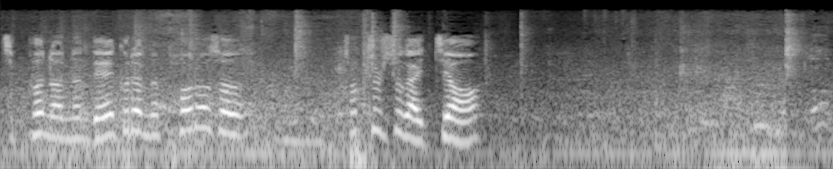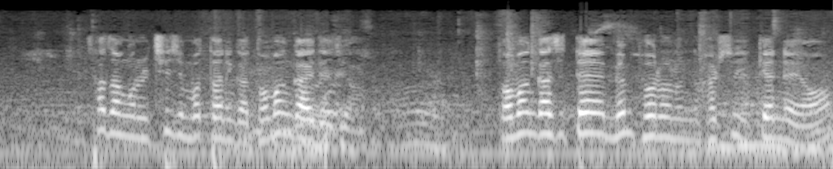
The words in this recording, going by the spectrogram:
짚어 넣는데 그러면 포로서 좁출 수가 있죠. 차장군을 치지 못하니까 도망가야 되죠. 도망갔을 때 면포로는 할 수 있겠네요.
